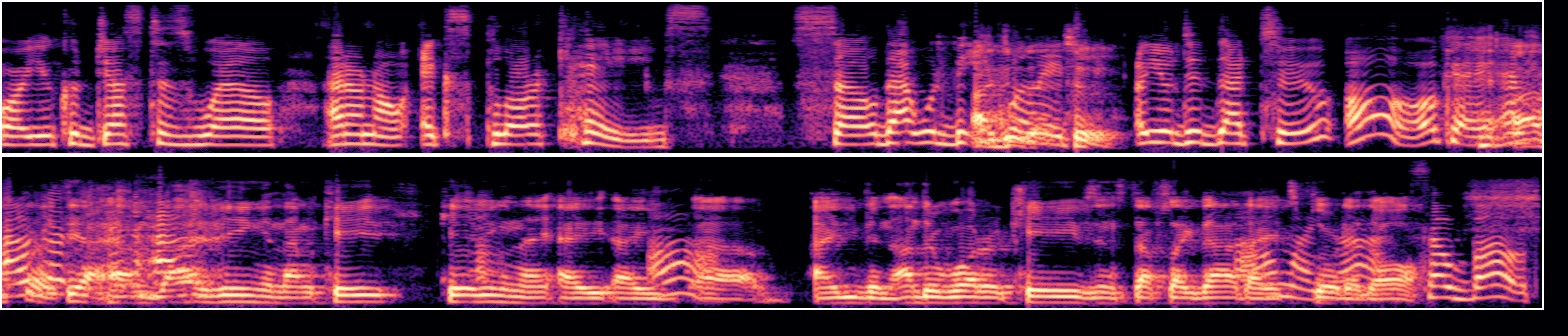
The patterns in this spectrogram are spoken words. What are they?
or you could just as well, I don't know, explore caves. So that would be equally. I did that too. Oh, you did that too? Oh, okay. And of how course, did, yeah. I'm how, diving and I'm cave, caving and I I I, oh. uh, I even underwater caves and stuff like that. Oh I explored it all. So both.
